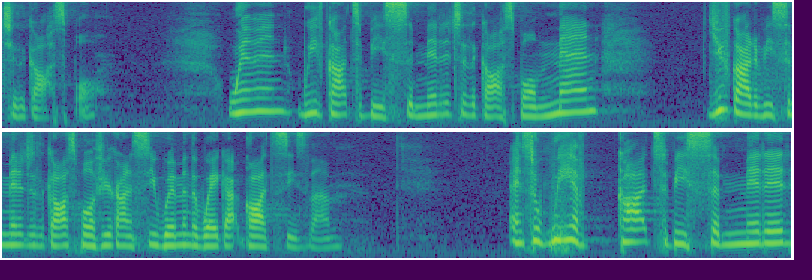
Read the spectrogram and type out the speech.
to the gospel. Women, we've got to be submitted to the gospel. Men, you've got to be submitted to the gospel if you're going to see women the way God sees them. And so we have got to be submitted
